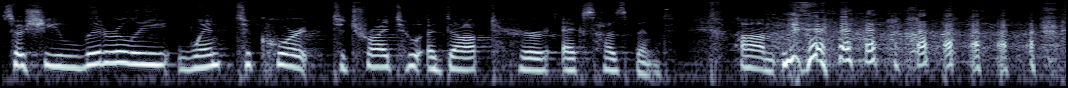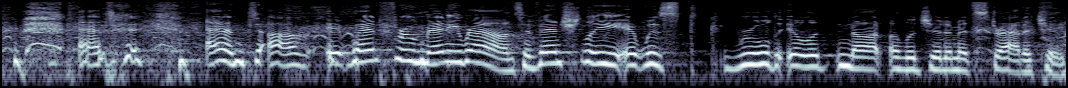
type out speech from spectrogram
so she literally went to court to try to adopt her ex husband. Um, and and um, it went through many rounds. Eventually, it was ruled Ill- not a legitimate strategy.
